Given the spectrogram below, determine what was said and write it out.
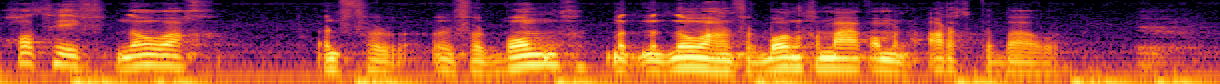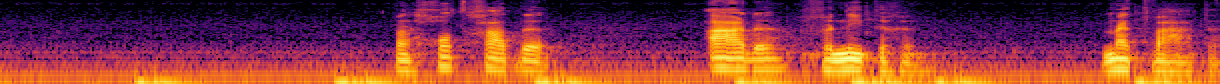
God heeft Noach een, ver, een verbond, met, met Noach een verbond gemaakt om een ark te bouwen. Want God gaat de aarde vernietigen met water.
